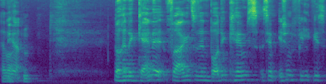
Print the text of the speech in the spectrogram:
erwarten. Ja. Noch eine kleine Frage zu den Bodycams. Sie haben eh schon viel ges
